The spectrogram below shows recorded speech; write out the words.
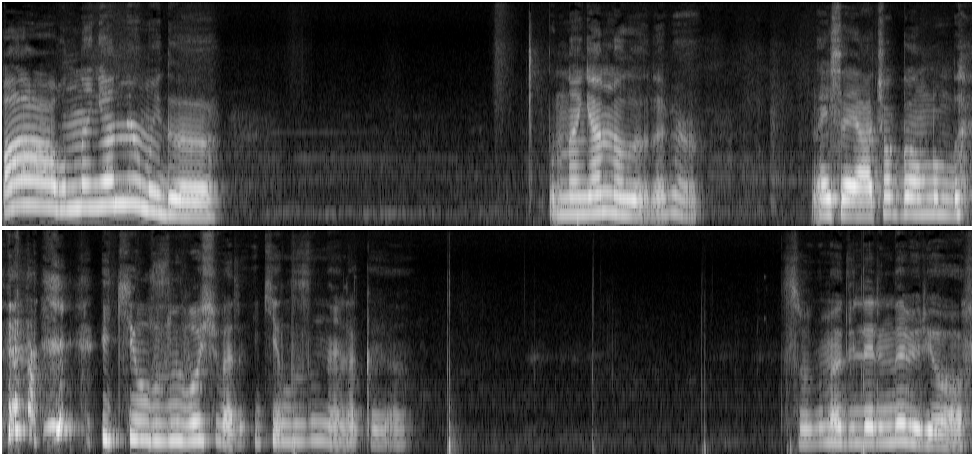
Aa bundan gelmiyor muydu? Bundan gelmiyordu değil mi? Neyse ya çok da umurumda. İki yıldızlı boş ver. İki yıldızın ne alaka ya? Sıralama ödüllerini de veriyor.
